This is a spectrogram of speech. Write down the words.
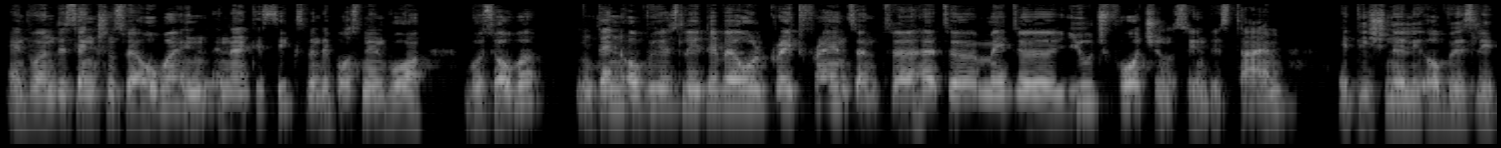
And when the sanctions were over in 96, when the Bosnian War was over, then obviously they were all great friends and uh, had uh, made uh, huge fortunes in this time. Additionally, obviously,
